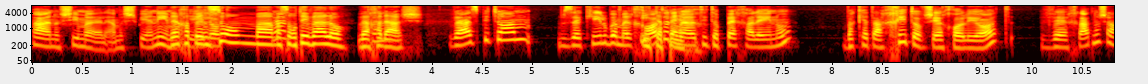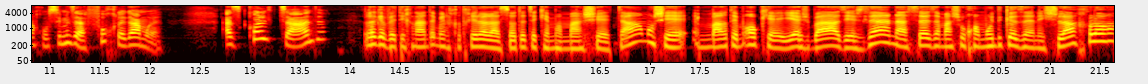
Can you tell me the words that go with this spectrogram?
האנשים האלה, המשפיענים, דרך הקהילות. הפרסום המסורתי כן. והלא, והחדש. כן. ואז פתאום, זה כאילו במרכאות, אני אומרת, התהפך עלינו, בקטע הכי טוב שיכול להיות, והחלטנו שאנחנו עושים את זה הפוך לגמרי. אז כל צעד... רגע, ותכננתם מלכתחילה לעשות את זה כממש טעם, או שאמרתם, אוקיי, יש באז, יש זה, נעשה איזה משהו חמוד כזה, נשלח לו?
